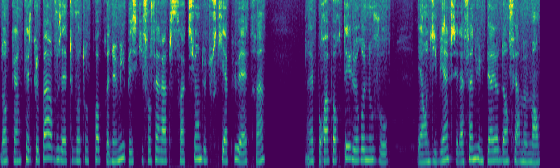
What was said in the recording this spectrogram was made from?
Donc, en quelque part, vous êtes votre propre ennemi parce qu'il faut faire abstraction de tout ce qui a pu être hein, pour apporter le renouveau. Et on dit bien que c'est la fin d'une période d'enfermement.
